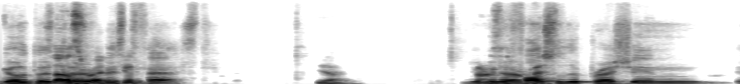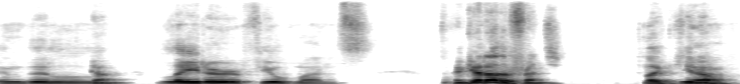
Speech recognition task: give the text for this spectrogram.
Go to a Sounds right. therapist Good. fast. Yeah. You're gonna fall to depression in the Yeah. later few months. and get other friends. Like you Yeah. know,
